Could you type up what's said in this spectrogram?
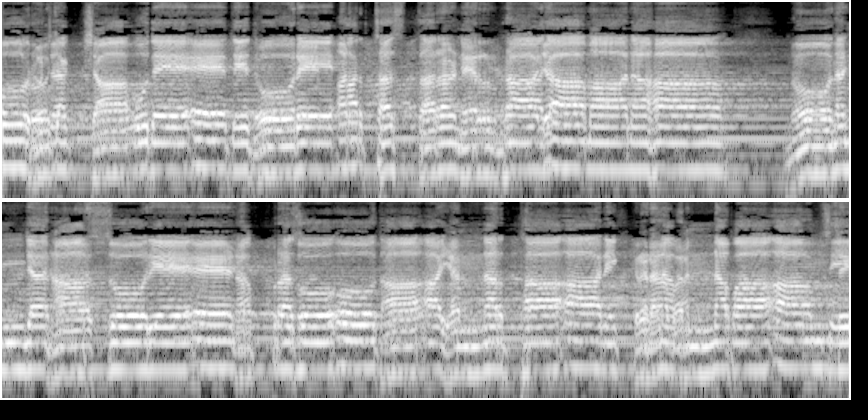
ऊरुचक्षा उदेति दूरे अर्थस्तरणिर्भ्राजामानः नूनञ्जनाः सूर्येण प्रसूता अयन्नर्थानि कृणवन्नपांसे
